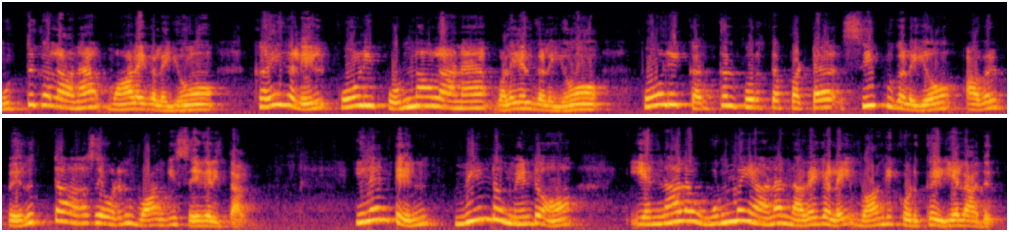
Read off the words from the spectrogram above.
முத்துகளான மாலைகளையும் கைகளில் போலி பொன்னாலான வளையல்களையும் போலி கற்கள் பொருத்தப்பட்ட சீப்புகளையும் அவள் பெருத்த ஆசையுடன் வாங்கி சேகரித்தாள். இலண்டின் மீண்டும் மீண்டும் என்னால உண்மையான நகைகளை வாங்கி கொடுக்க இயலாது.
